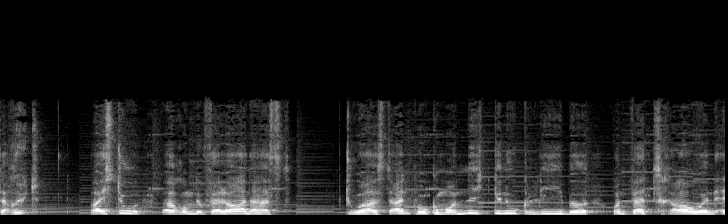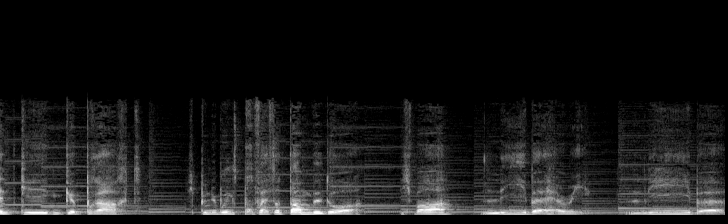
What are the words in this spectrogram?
Der Rüd, weißt du, warum du verloren hast? Du hast dein Pokémon nicht genug Liebe und Vertrauen entgegengebracht. Ich bin übrigens Professor Dumbledore. Ich war Liebe, Harry. Liebe.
